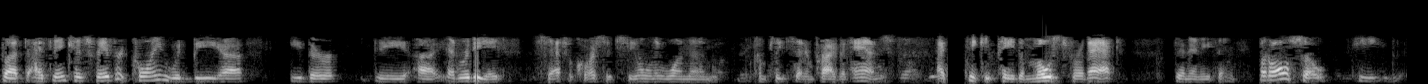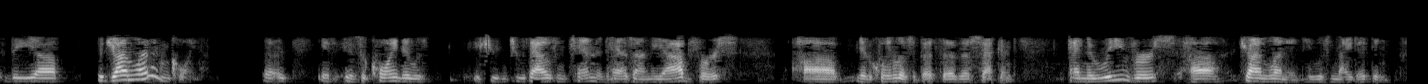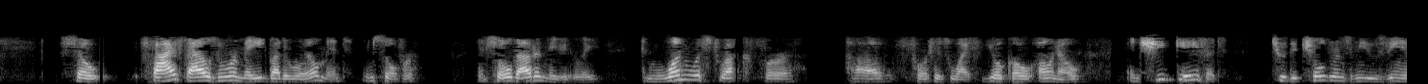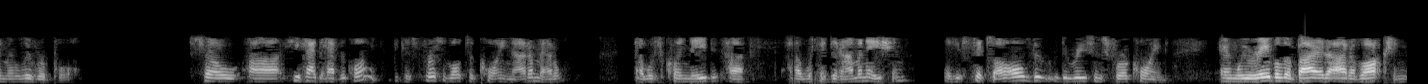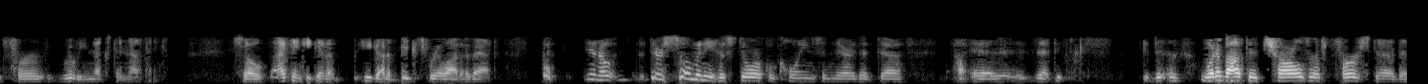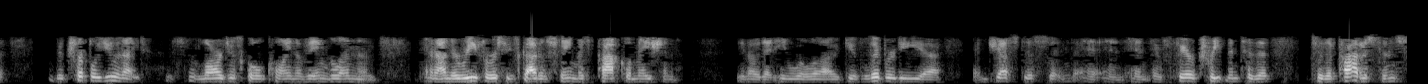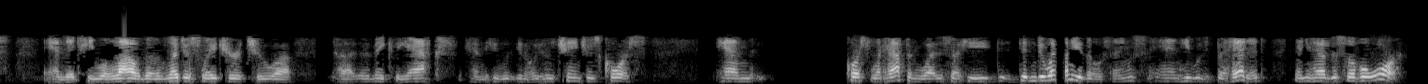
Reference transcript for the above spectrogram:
but I think his favorite coin would be uh, either the uh, Edward VIII set. Of course, it's the only one um, complete set in private hands. I think he paid the most for that than anything. But also, he the uh, the John Lennon coin. Uh, it is a coin that was issued in 2010. It has on the obverse uh, you know, Queen Elizabeth uh, II, and the reverse, uh, John Lennon. He was knighted, and so 5,000 were made by the Royal Mint in silver and sold out immediately, and one was struck for uh, for his wife Yoko Ono, and she gave it to the Children's Museum in Liverpool. So uh, he had to have the coin because, first of all, it's a coin, not a medal. That was coin made uh, uh, with a denomination it fits all the, the reasons for a coin. And we were able to buy it out of auction for really next to nothing. So I think he got a he got a big thrill out of that. But you know, there's so many historical coins in there that uh, uh, that. The, what about the Charles I, uh, the the triple unite? It's the largest gold coin of England, and and on the reverse he's got his famous proclamation you know, that he will uh, give liberty uh, and justice and, and, and, and fair treatment to the to the Protestants, and that he will allow the legislature to uh, uh, make the acts, and he you know, he'll change his course. And of course, what happened was uh, he d- didn't do any of those things, and he was beheaded. And you have the Civil War.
